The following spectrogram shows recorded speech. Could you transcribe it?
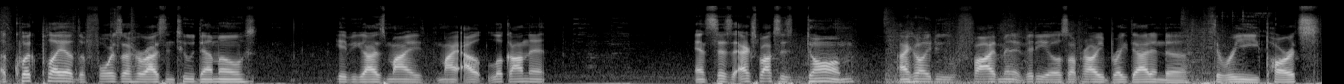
a quick play of the Forza Horizon 2 demo. Give you guys my my outlook on it. And since Xbox is dumb, I can only do five minute videos. I'll probably break that into three parts.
